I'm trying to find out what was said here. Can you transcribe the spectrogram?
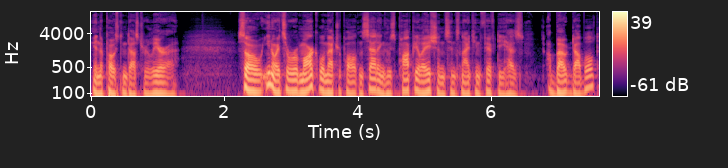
in the post industrial era. So, you know, it's a remarkable metropolitan setting whose population since 1950 has about doubled,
